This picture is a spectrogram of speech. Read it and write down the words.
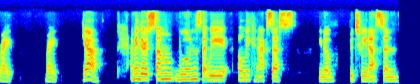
Right. Right. Yeah. I mean, there's some wounds that we only can access, you know, between us and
